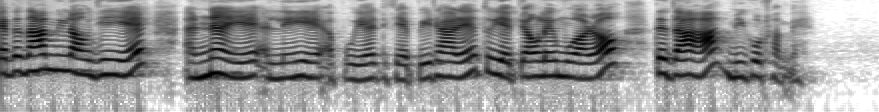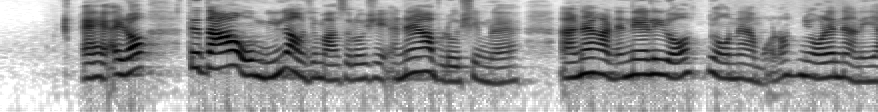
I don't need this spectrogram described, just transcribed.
ကဲတစ်သားမီးလောင်ခြင်းရဲ့အနံ့ရဲ့အလင်းရဲ့အပူရဲ့ဒီချက်ပေးထားတယ်သူရဲ့ပြောင်းလဲမှုကတော့တစ်သားဟာမီးကိုထွက်မယ်။အဲအဲ့တော့တစ်သားကိုမီးလောင်ခြင်းမှာဆိုလို့ရှိရင်အနံ့ကဘယ်လိုရှိမလဲ။အနံ့ကနည်းနည်းလေးတော့ညှော်နှံ့ပေါ့နော်။ညှော်တဲ့နှံလေးရ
